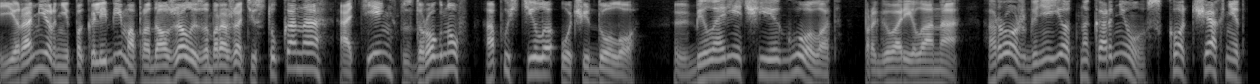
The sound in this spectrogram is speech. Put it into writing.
Яромир непоколебимо продолжал изображать истукана, а тень, вздрогнув, опустила очи долу. «В Белоречье голод», — проговорила она. «Рожь гниет на корню, скот чахнет,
